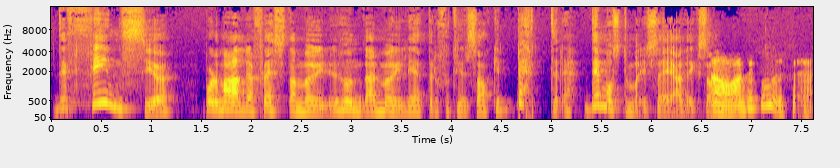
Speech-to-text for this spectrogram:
det finns ju på de allra flesta möj, hundar möjligheter att få till saker bättre. Det måste man ju säga liksom. ja det får vi säga.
